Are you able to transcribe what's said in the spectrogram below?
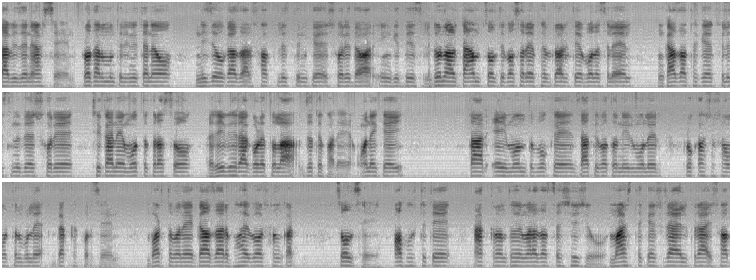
দাবি জেনে আসছেন। প্রধানমন্ত্রী নেতানেও নিজেও গাজার সব ফিলিস্তিনকে সরিয়ে দেওয়ার ইঙ্গিত দিয়েছিলেন। ডোনাল্ড ট্রাম্প চলতি বছরের ফেব্রুয়ারিতে বলেছিলেন গাজা থেকে ফিলিস্তিনিদের সরিয়ে ঠিকানে মধ্যপ্রাচ্য রিভেরা গড়ে তোলা যেতে পারে। অনেকেই তার এই মন্তব্যকে জাতিগত নির্মূলের প্রকাশ্য সমর্থন বলে ব্যাখ্যা করছেন। বর্তমানে গাজার ভয়াবহ সংকট চলছে। অপুষ্টিতে আক্রান্ত হয়ে মারা যাচ্ছে শিশু। মার্চ থেকে ইসরায়েল প্রায় সব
